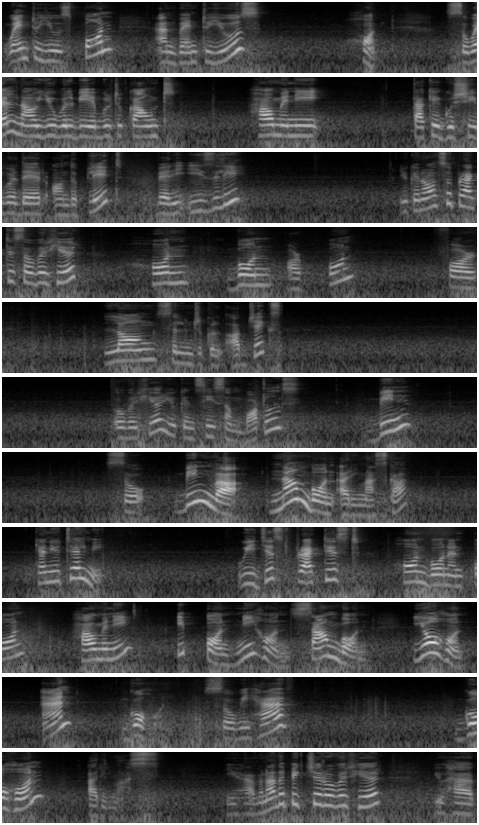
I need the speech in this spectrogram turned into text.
when to use pon and when to use hon. So, well now you will be able to count how many takegushi were there on the plate very easily. You can also practice over here hon, bon or pon for long cylindrical objects. Over here you can see some bottles, bin. So, bin wa nambon arimasu ka? Can you tell me? We just practiced hon, bon and pon. How many? Ippon, nihon, sambon, yohon and gohon. So, we have gohon arimasu. You have another picture over here. You have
